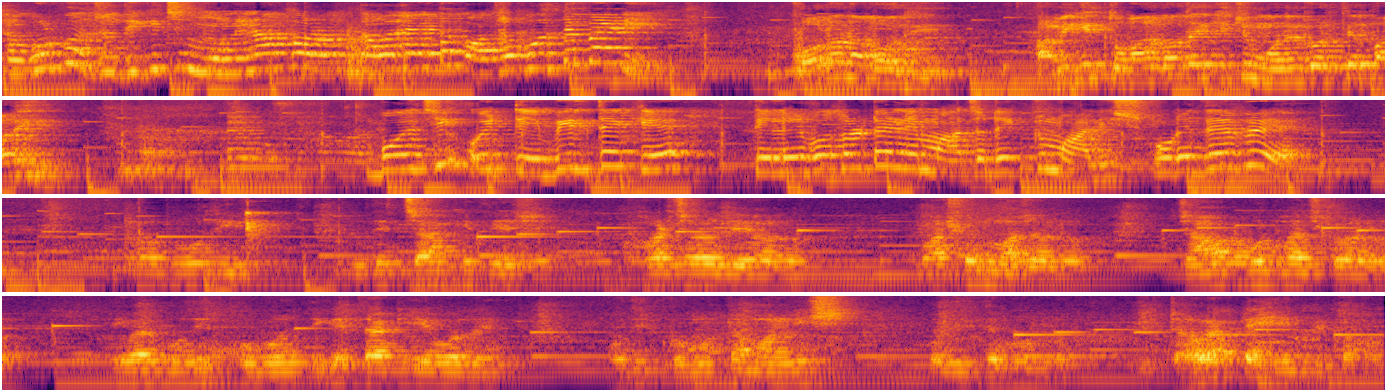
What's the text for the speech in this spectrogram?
ঠাকুরপো যদি কিছু মনে না করো তাহলে একটা কথা বলতে পারি? বলো না বৌদি আমি কি তোমার কথায় কিছু মনে করতে পারি? বলছি ওই টেবিল থেকে তেলের বোতলটা এনে মাজাটা একটু মালিশ করে দেবে? বৌদি দুধের চা খেতে এসে ঘর ঝাড়ু দেওয়া হলো বাসন মাজালো জামা কাপড় ভাঁজ করালো। এবার বৌদির কোমরের দিকে তাকিয়ে বলে বৌদির কোমরটা মালিশ করে দিতে বলল। এটাও একটা হেল্পি পাওয়া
